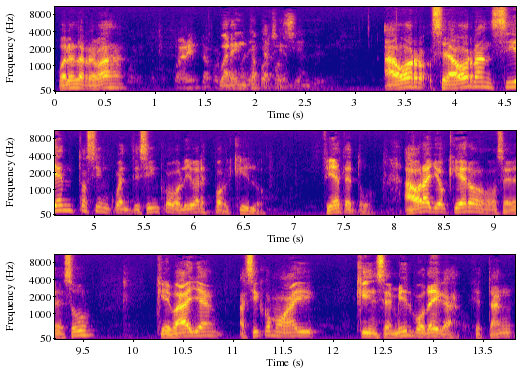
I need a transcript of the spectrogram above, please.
¿Cuál es la rebaja? 40%. Ahorro, se ahorran 155 bolívares por kilo. Fíjate tú. Ahora yo quiero, José Jesús, que vayan, así como hay 15 mil bodegas que están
